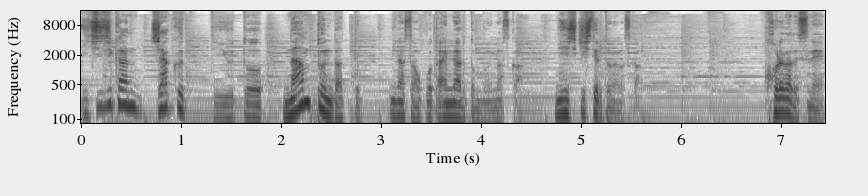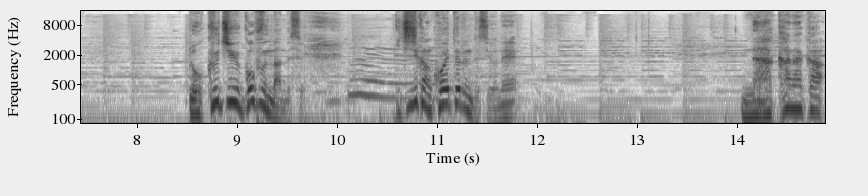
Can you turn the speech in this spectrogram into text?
1時間弱っていうと何分だって皆さんお答えになると思いますか？認識してると思いますか？これがですね65分なんですよ。1時間超えてるんですよね。なかなか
